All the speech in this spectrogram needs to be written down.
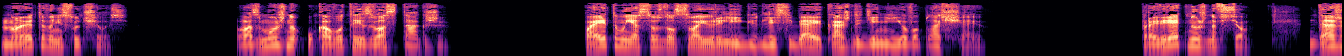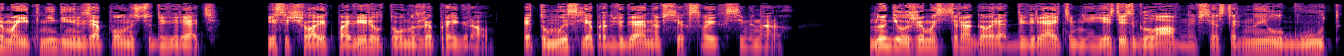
Но этого не случилось. Возможно, у кого-то из вас так же. Поэтому я создал свою религию для себя и каждый день ее воплощаю. Проверять нужно все. Даже мои книги нельзя полностью доверять. Если человек поверил, то он уже проиграл. Эту мысль я продвигаю на всех своих семинарах. Многие лжемастера говорят: "Доверяйте мне, я здесь главный, все остальные лгут".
